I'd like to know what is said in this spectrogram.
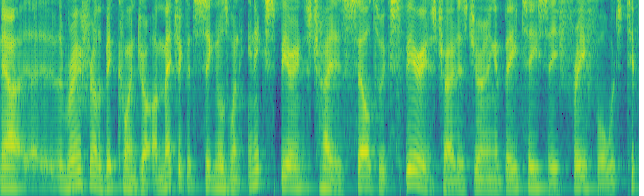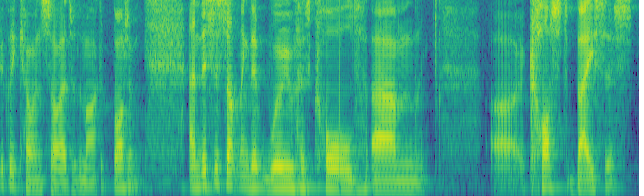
Now, uh, the room for another Bitcoin drop, a metric that signals when inexperienced traders sell to experienced traders during a BTC freefall, which typically coincides with the market bottom. And this is something that Wu has called um, uh, cost basis.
